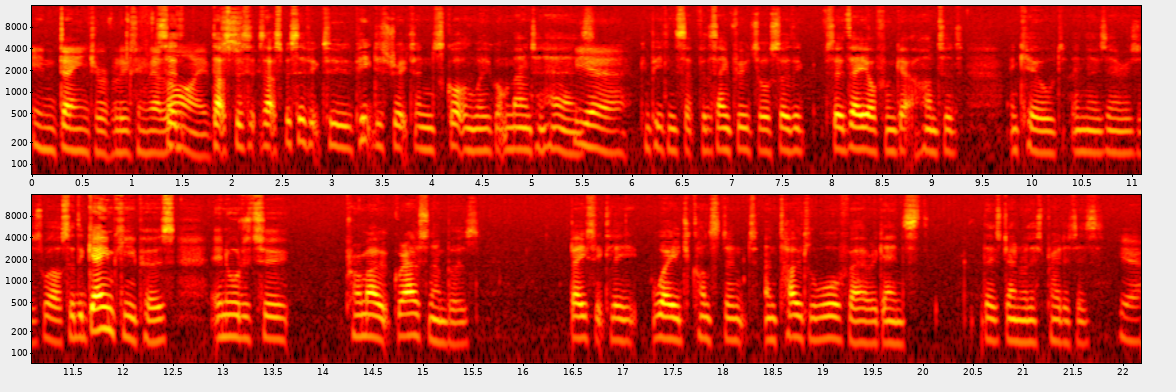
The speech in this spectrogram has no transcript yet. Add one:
in danger of losing their so lives. that's, speci- that's specific to the Peak District and Scotland, where you've got mountain hares. yeah, competing for the same food source, so they, so they often get hunted and killed in those areas as well. So the gamekeepers, in order to promote grouse numbers, basically wage constant and total warfare against those generalist predators yeah.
